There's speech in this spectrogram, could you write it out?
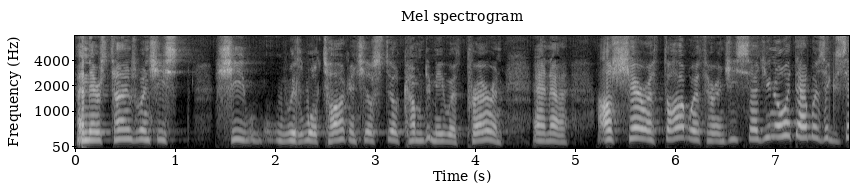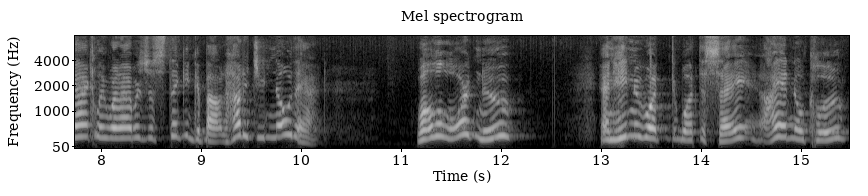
And there's times when she's she will talk and she'll still come to me with prayer and, and uh, i'll share a thought with her and she said you know what? That was exactly what i was just thinking about. How did you know that? Well the lord knew. And he knew what, what to say. I had no clue.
